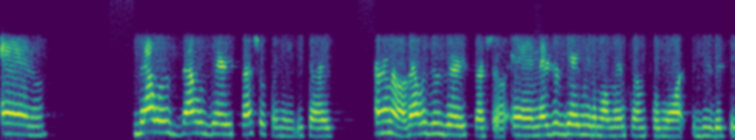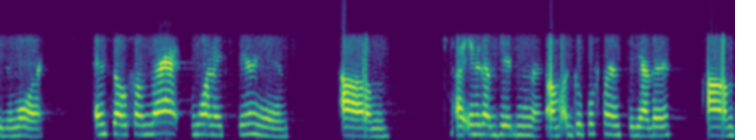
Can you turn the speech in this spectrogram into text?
And that was that was very special for me because I don't know, that was just very special. And that just gave me the momentum to want to do this even more. And so from that one experience, um, I ended up getting um, a group of friends together um,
